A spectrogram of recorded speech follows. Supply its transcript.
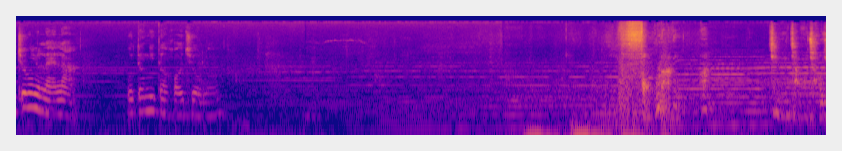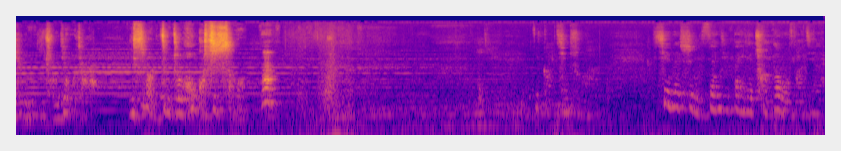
你终于来啦！我等你等好久了。疯了你啊！今天将我乔建明闯进我家来，你知道你这么做的后果是什么啊？你搞清楚啊！现在是你三更半夜闯到我房间来，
